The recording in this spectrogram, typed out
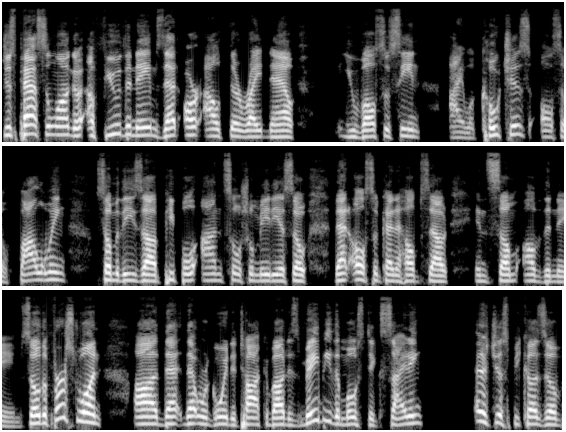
just pass along a, a few of the names that are out there right now. You've also seen Iowa coaches also following some of these uh, people on social media. So that also kind of helps out in some of the names. So the first one uh, that, that we're going to talk about is maybe the most exciting and it's just because of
